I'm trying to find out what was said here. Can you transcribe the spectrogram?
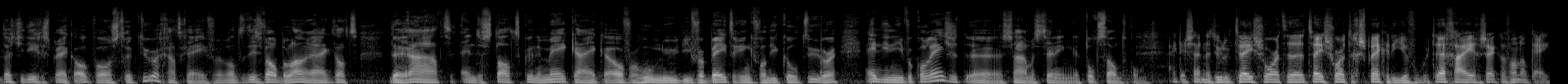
dat je die gesprekken ook wel een structuur gaat geven. Want het is wel belangrijk dat de raad en de stad kunnen meekijken over hoe nu die verbetering van die cultuur en die nieuwe college samenstelling tot stand komt. Er zijn natuurlijk twee soorten, twee soorten gesprekken die je voert. Hè. Ga je zeggen van oké,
